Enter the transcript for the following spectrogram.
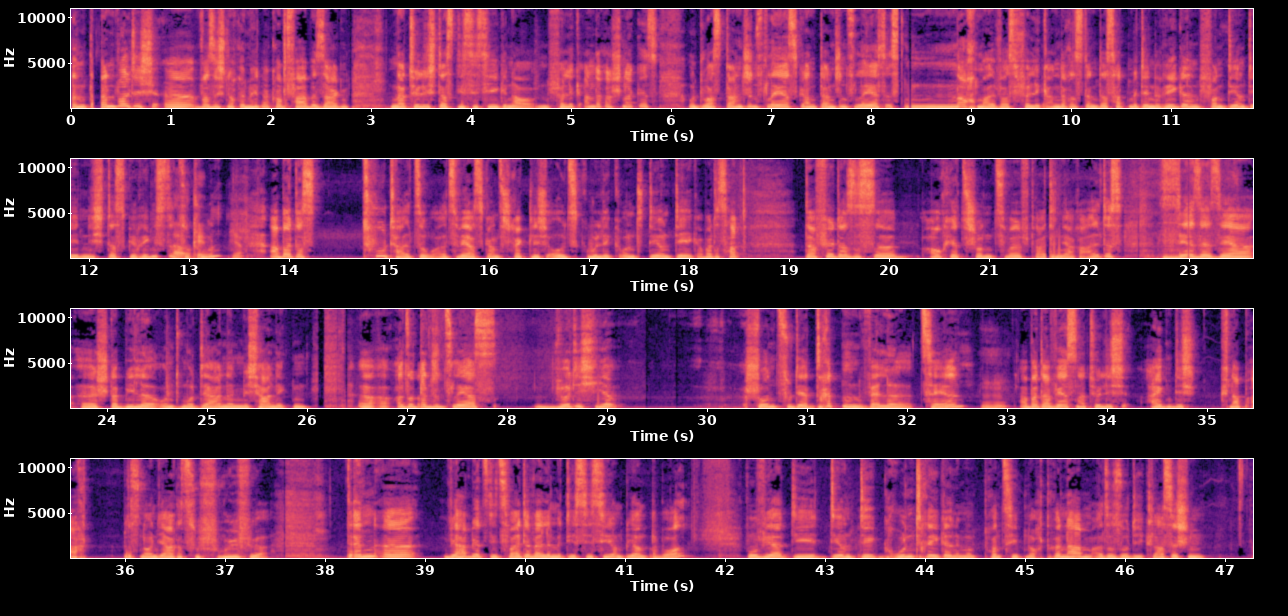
Ähm, dann wollte ich, äh, was ich noch im Hinterkopf habe, sagen, natürlich, dass DCC genau ein völlig anderer Schnack ist. Und du hast Dungeon Slayers genannt. Dungeon Slayers ist nochmal was völlig anderes, denn das hat mit den Regeln von D&D nicht das Geringste ah, zu tun. Aber das tut halt so, als wäre es ganz schrecklich oldschoolig und D&D. Aber das hat dafür, dass es äh, auch jetzt schon 12, 13 Jahre alt ist, sehr, sehr, sehr äh, stabile und moderne Mechaniken. Äh, also Dungeon Slayers würde ich hier schon zu der dritten Welle zählen, mhm. aber da wäre es natürlich eigentlich knapp acht bis neun Jahre zu früh für. Denn äh, wir haben jetzt die zweite Welle mit DCC und Beyond the Wall, wo wir die D&D-Grundregeln im Prinzip noch drin haben, also so die klassischen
